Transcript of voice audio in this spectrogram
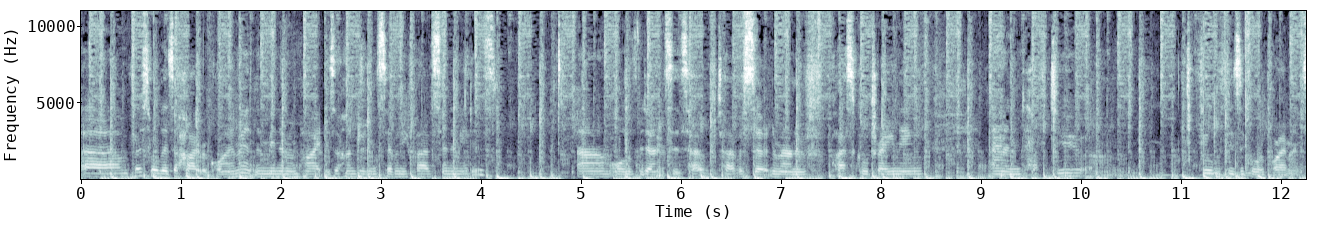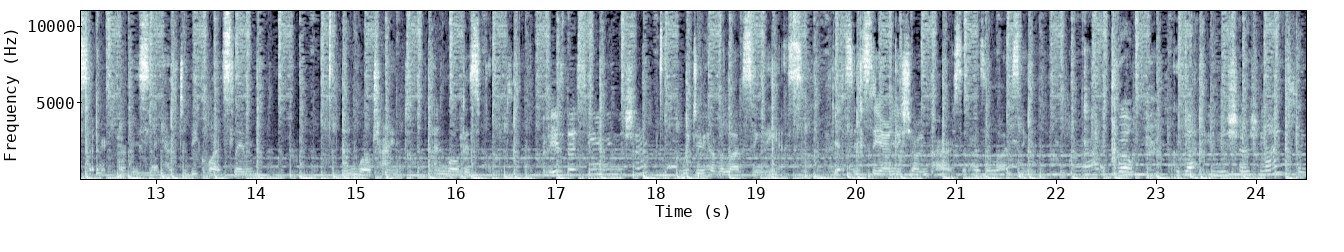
Um, first of all, there's a height requirement. The minimum height is 175 centimetres. Um, all of the dancers have to have a certain amount of classical training and have to um, fill the physical requirements. So obviously have to be quite slim and well trained and well disciplined. Is there singing in the show? We do have a live singer, yes. Yes, it's the only show in Paris that has a live singer. Well, good luck in your show tonight. Thank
